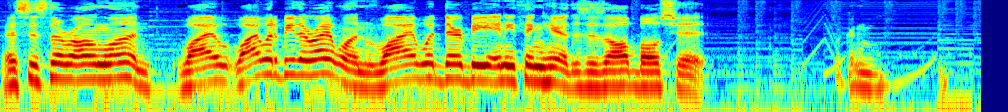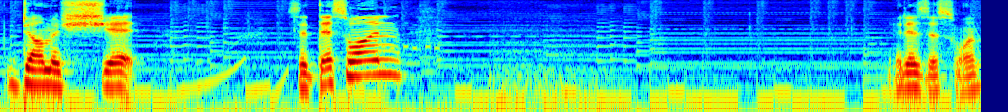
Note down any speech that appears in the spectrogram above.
This is the wrong one. Why why would it be the right one? Why would there be anything here? This is all bullshit. Fucking dumb as shit. Is it this one? It is this one.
